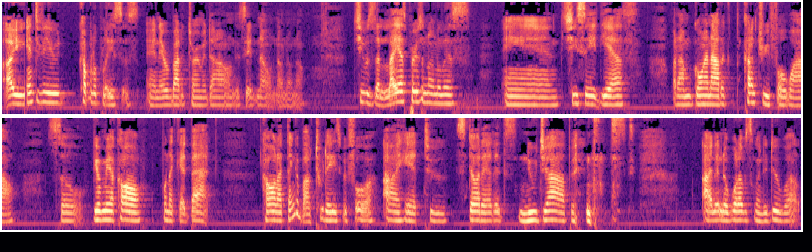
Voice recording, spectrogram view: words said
I interviewed a couple of places, and everybody turned me down. They said, no, no, no, no. She was the last person on the list, and she said, yes, but I'm going out of the country for a while. So give me a call when I get back. Call, I think, about two days before I had to start at its new job. And I didn't know what I was going to do. Well,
